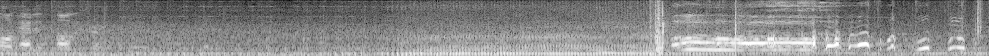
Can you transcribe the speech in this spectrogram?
won't edit all this right Oh!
